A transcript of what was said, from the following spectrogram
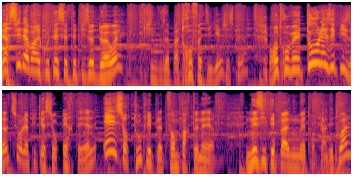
Merci d'avoir écouté cet épisode de Huawei, qui ne vous a pas trop fatigué, j'espère. Retrouvez tous les épisodes sur l'application RTL et sur toutes les plateformes partenaires. N'hésitez pas à nous mettre plein d'étoiles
